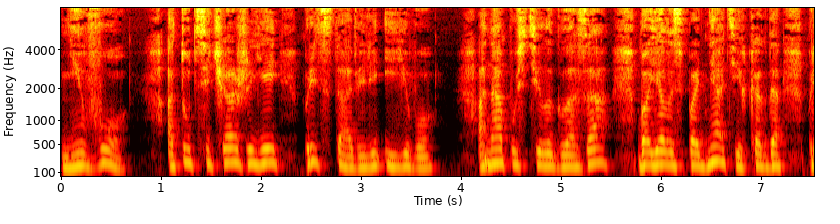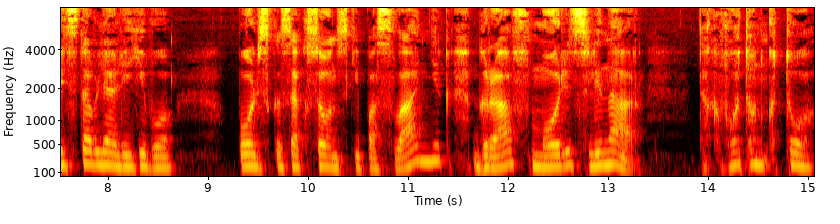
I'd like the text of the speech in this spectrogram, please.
него, а тут сейчас же ей представили и его. Она опустила глаза, боялась поднять их, когда представляли его. Польско-саксонский посланник, граф Морец Линар. Так вот он кто!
